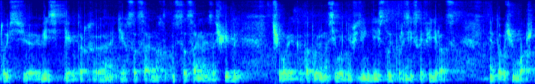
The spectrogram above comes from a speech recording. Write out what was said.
то есть э, весь спектр тех социальных, социальной защиты человека, который на сегодняшний день действует в Российской Федерации. Это очень важно.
